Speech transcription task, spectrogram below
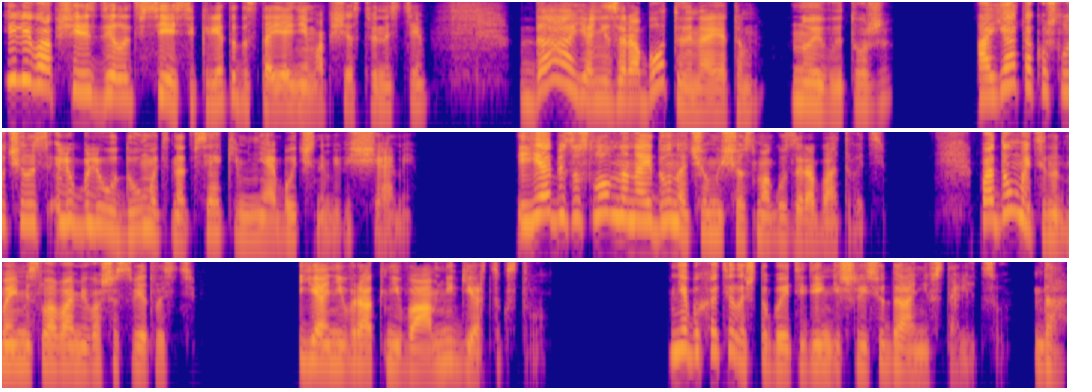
Или вообще сделать все секреты достоянием общественности. Да, я не заработаю на этом, но и вы тоже. А я так уж случилось люблю думать над всякими необычными вещами. И я безусловно найду, на чем еще смогу зарабатывать. Подумайте над моими словами, ваша светлость. Я не враг ни вам, ни герцогству. Мне бы хотелось, чтобы эти деньги шли сюда, а не в столицу. Да.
